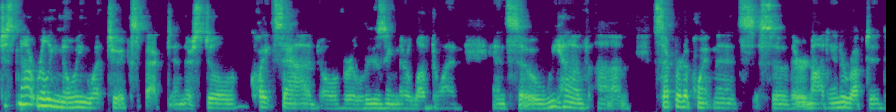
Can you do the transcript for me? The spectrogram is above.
just not really knowing what to expect, and they're still quite sad over losing their loved one. And so we have um, separate appointments so they're not interrupted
